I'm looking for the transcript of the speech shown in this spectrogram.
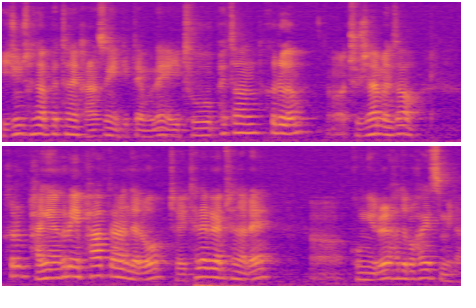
이중천장 패턴의 가능성이 있기 때문에 이 두 패턴 흐름 어, 주시하면서 흐름 방향 흐름이 파악되는 대로 저희 텔레그램 채널에 어, 공유를 하도록 하겠습니다.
